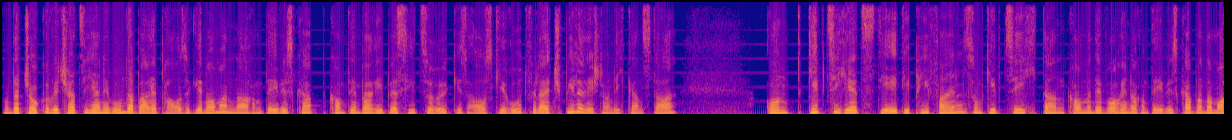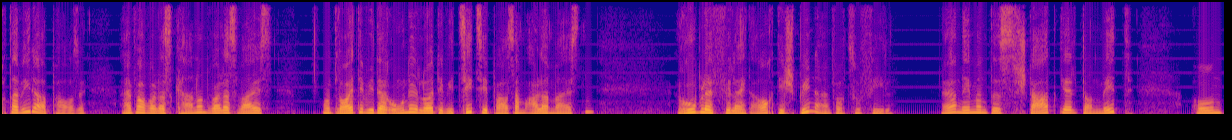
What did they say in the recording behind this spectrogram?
Und der Djokovic hat sich eine wunderbare Pause genommen nach dem Davis Cup, kommt in Paris-Bercy zurück, ist ausgeruht, vielleicht spielerisch noch nicht ganz da, und gibt sich jetzt die ATP Finals und gibt sich dann kommende Woche noch einen Davis Cup und dann macht er wieder eine Pause. Einfach weil er es kann und weil er es weiß. Und Leute wie der Rune, Leute wie Tsitsipas am allermeisten, Rublev vielleicht auch, die spielen einfach zu viel. Ja, nehmen das Startgeld dann mit und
